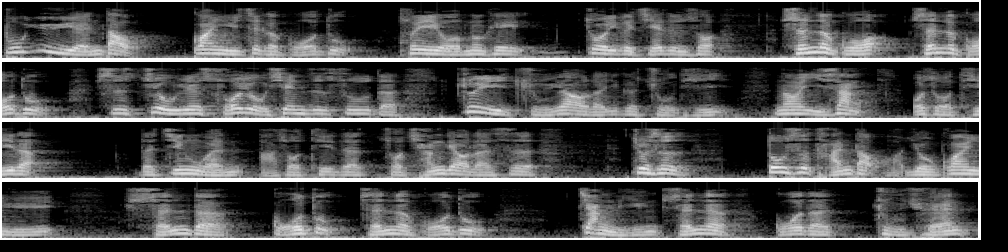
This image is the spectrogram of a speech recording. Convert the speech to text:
不预言到关于这个国度，所以我们可以做一个结论说，神的国、神的国度是旧约所有先知书的最主要的一个主题。那么以上。我所提的的经文啊，所提的所强调的是，就是都是谈到啊有关于神的国度，神的国度降临，神的国的主权。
